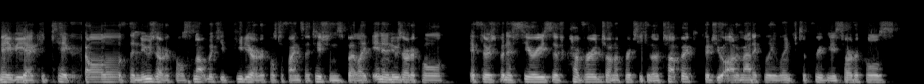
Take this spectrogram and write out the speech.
maybe I could take all of the news articles, not Wikipedia articles to find citations, but like in a news article, if there's been a series of coverage on a particular topic, could you automatically link to previous articles,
